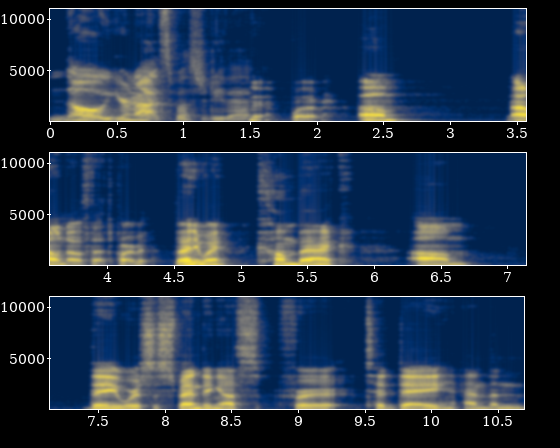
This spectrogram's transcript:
No, you're not supposed to do that. Yeah, whatever. Um, I don't know if that's part of it, but anyway, come back. Um, they were suspending us for today and the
